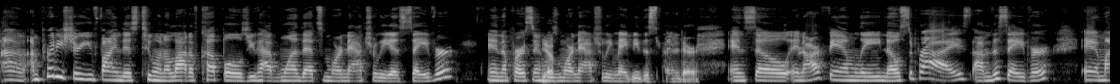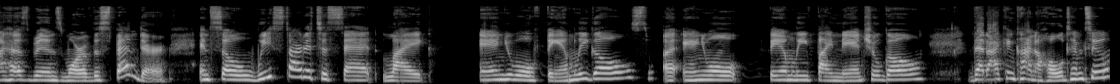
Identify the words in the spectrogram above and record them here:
I'm pretty sure you find this too in a lot of couples. You have one that's more naturally a saver and a person yep. who's more naturally maybe the spender. And so in our family, no surprise, I'm the saver and my husband's more of the spender. And so we started to set like annual family goals, an annual family financial goal that I can kind of hold him to.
